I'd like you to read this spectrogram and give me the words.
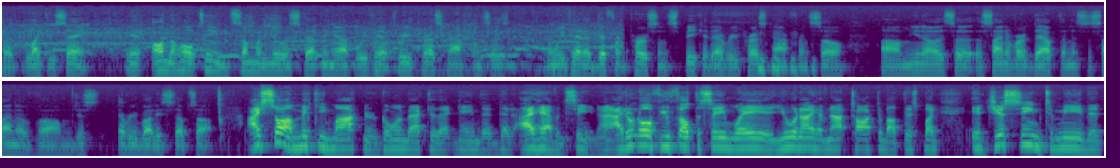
but like you say, it, on the whole team, someone new is stepping up. We've had three press conferences, and we've had a different person speak at every press conference. So um, you know, it's a, a, sign of our depth, and it's a sign of um, just everybody steps up. I saw Mickey Mockner going back to that game that, that I haven't seen. I, I, don't know if you felt the same way. You and I have not talked about this, but it just seemed to me that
